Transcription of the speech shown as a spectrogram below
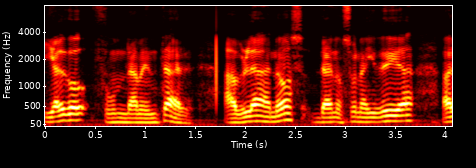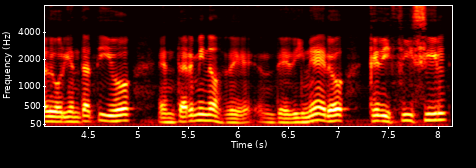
y algo fundamental? Hablanos, danos una idea, algo orientativo en términos de, de dinero, qué difícil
